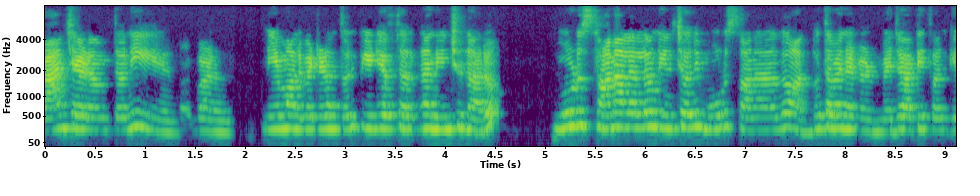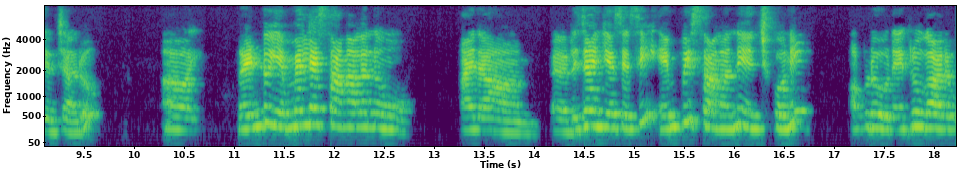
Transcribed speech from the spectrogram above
బ్యాన్ చేయడంతో నియమాలు పెట్టడంతో పీడిఎఫ్ తరఫున నించున్నారు. మూడు స్థానాలలో నిల్చొని మూడు స్థానాలలో అద్భుతమైనటువంటి మెజార్టీతో గెలిచారు. ఆ, రెండు ఎమ్మెల్యే స్థానాలను ఆయన రిజైన్ చేసేసి ఎంపీ స్థానాన్ని ఎంచుకొని అప్పుడు నెహ్రూ గారు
